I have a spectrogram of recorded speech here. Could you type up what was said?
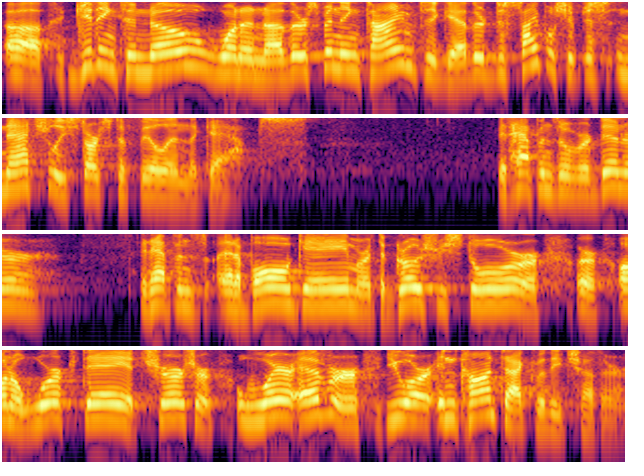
uh, getting to know one another, spending time together, discipleship just naturally starts to fill in the gaps. It happens over dinner, it happens at a ball game or at the grocery store or, or on a work day at church or wherever you are in contact with each other.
